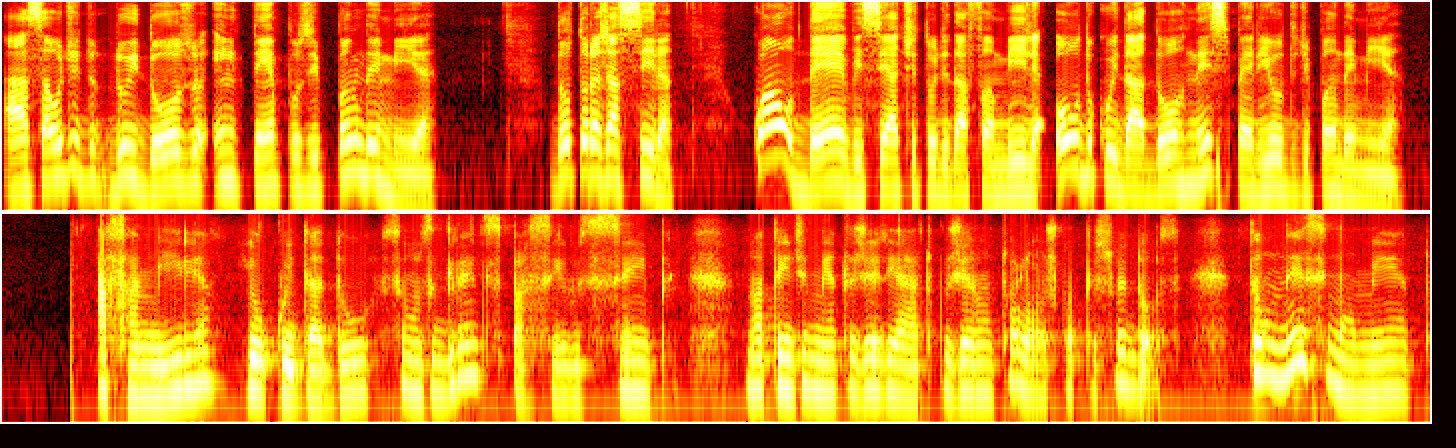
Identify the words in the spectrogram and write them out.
a saúde do idoso em tempos de pandemia. Doutora Jacira, qual deve ser a atitude da família ou do cuidador nesse período de pandemia? A família e o cuidador são os grandes parceiros sempre no atendimento geriátrico gerontológico à pessoa idosa. Então, nesse momento,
